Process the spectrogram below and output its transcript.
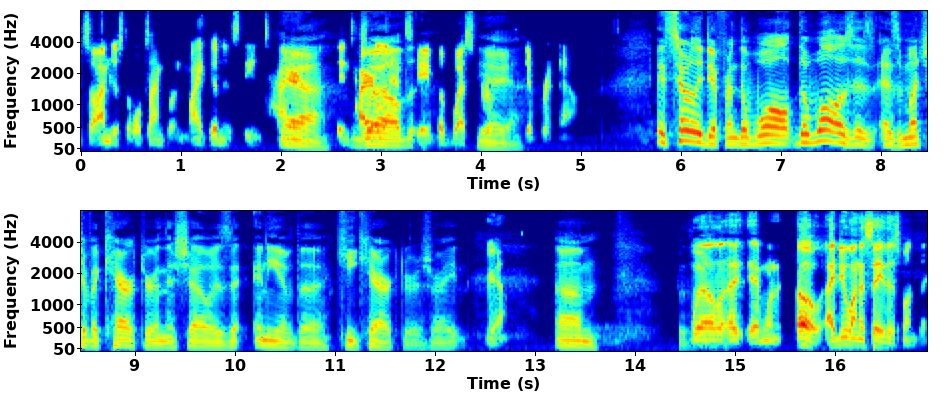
so I'm just the whole time going, my goodness, the entire yeah, the entire Well, landscape of Westeros yeah, is different now. It's totally different. The wall, the wall is as, as much of a character in the show as any of the key characters, right? Yeah. Um. Well, I, I want. Oh, I do want to say this one thing.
